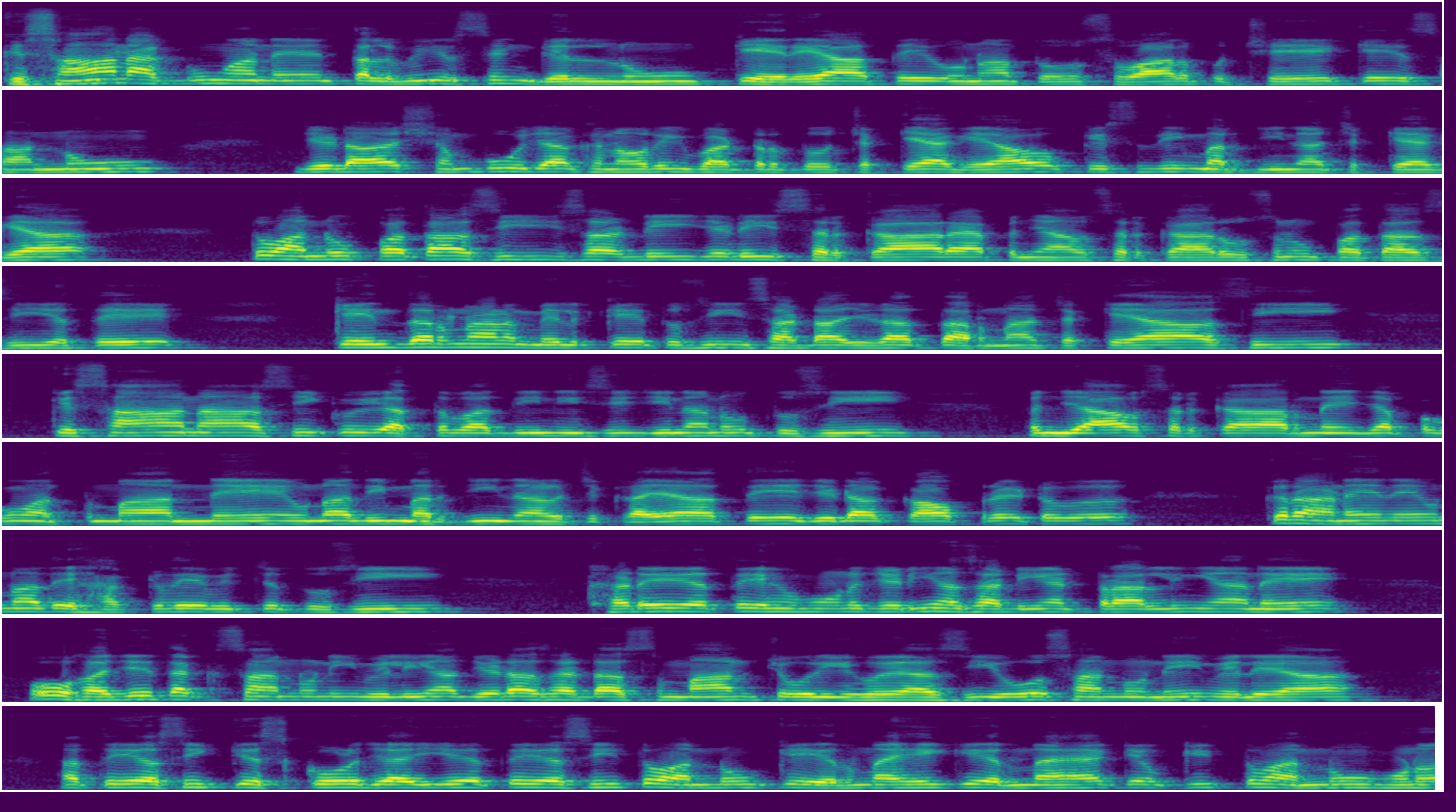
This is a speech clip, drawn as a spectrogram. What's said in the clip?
ਕਿਸਾਨ ਆਗੂਆਂ ਨੇ ਤਲਵੀਰ ਸਿੰਘ ਗਿੱਲ ਨੂੰ ਘੇਰਿਆ ਤੇ ਉਹਨਾਂ ਤੋਂ ਸਵਾਲ ਪੁੱਛੇ ਕਿ ਸਾਨੂੰ ਜਿਹੜਾ ਸ਼ੰਭੂ ਜਾਂ ਖਨੌਰੀ ਬਾਰਡਰ ਤੋਂ ਚੱਕਿਆ ਗਿਆ, ਉਹ ਕਿਸ ਦੀ ਮਰਜ਼ੀ ਨਾਲ ਚੱਕਿਆ ਗਿਆ? ਤੁਹਾਨੂੰ ਪਤਾ ਸੀ, ਸਾਡੀ ਜਿਹੜੀ ਸਰਕਾਰ ਹੈ, ਪੰਜਾਬ ਸਰਕਾਰ ਉਸ ਨੂੰ ਪਤਾ ਸੀ ਅਤੇ ਕੇਂਦਰ ਨਾਲ ਮਿਲ ਕੇ ਤੁਸੀਂ ਸਾਡਾ ਜਿਹੜਾ ਧਰਨਾ ਚੱਕਿਆ, ਅਸੀਂ ਕਿਸਾਨ ਆ, ਅਸੀਂ ਕੋਈ ਅੱਤਵਾਦੀ ਨਹੀਂ ਸੀ ਜਿਨ੍ਹਾਂ ਨੂੰ ਤੁਸੀਂ ਪੰਜਾਬ ਸਰਕਾਰ ਨੇ ਜਾਂ ਭਗਵੰਤ ਮਾਨ ਨੇ ਉਹਨਾਂ ਦੀ ਮਰਜ਼ੀ ਨਾਲ ਚੁਕਾਇਆ ਤੇ ਜਿਹੜਾ ਕੋਆਪਰੇਟਿਵ ਘਰਾਣੇ ਨੇ ਉਹਨਾਂ ਦੇ ਹੱਕ ਦੇ ਵਿੱਚ ਤੁਸੀਂ ਖੜੇ ਅਤੇ ਹੁਣ ਜਿਹੜੀਆਂ ਸਾਡੀਆਂ ਟਰਾਲੀਆਂ ਨੇ, ਉਹ ਹਜੇ ਤੱਕ ਸਾਨੂੰ ਨਹੀਂ ਮਿਲੀਆਂ। ਜਿਹੜਾ ਸਾਡਾ ਸਮਾਨ ਚੋਰੀ ਹੋਇਆ ਸੀ, ਉਹ ਸਾਨੂੰ ਨਹੀਂ ਮਿਲਿਆ। ਅਤੇ ਅਸੀਂ ਕਿਸ ਕੋਲ ਜਾਈਏ ਤੇ ਅਸੀਂ ਤੁਹਾਨੂੰ ਘੇਰਨਾ ਹੀ ਘੇਰਨਾ ਹੈ, ਕਿਉਂਕਿ ਤੁਹਾਨੂੰ ਹੁਣ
